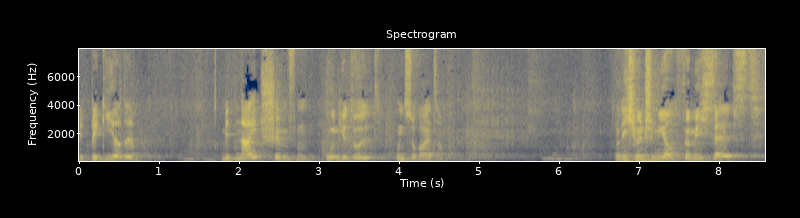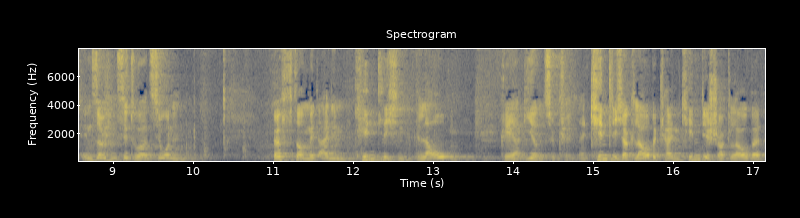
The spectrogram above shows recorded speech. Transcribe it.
mit Begierde, mit Neid, Schimpfen, Ungeduld und so weiter. Und ich wünsche mir für mich selbst in solchen Situationen öfter mit einem kindlichen Glauben reagieren zu können. Ein kindlicher Glaube, kein kindischer Glaube,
